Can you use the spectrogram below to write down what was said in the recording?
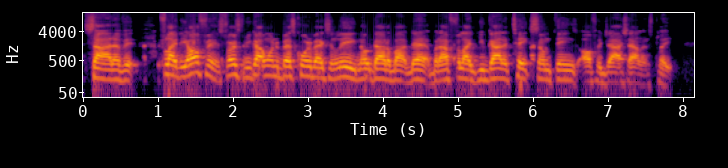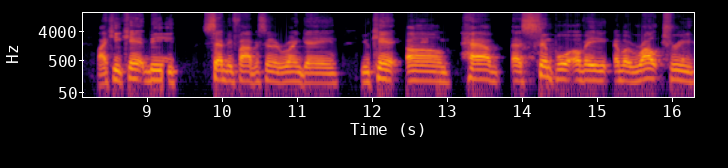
side of it, I feel like the offense, first, you got one of the best quarterbacks in the league, no doubt about that. But I feel like you got to take some things off of Josh Allen's plate. Like he can't be 75% of the run game. You can't um, have as simple of a of a route tree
